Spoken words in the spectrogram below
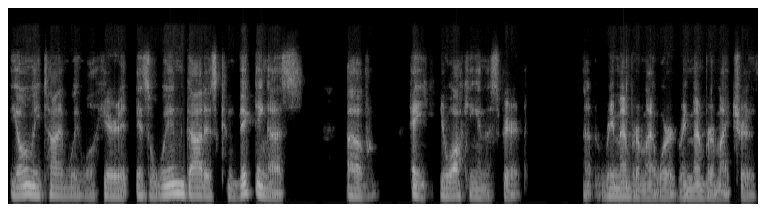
the only time we will hear it is when God is convicting us of, hey, you're walking in the Spirit. Uh, remember my word, remember my truth.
